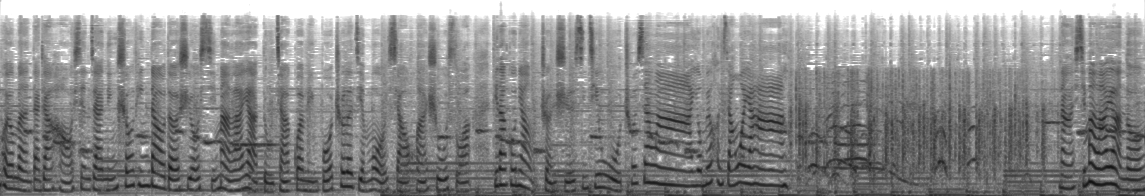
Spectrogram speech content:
朋友们，大家好！现在您收听到的是由喜马拉雅独家冠名播出的节目《小花事务所》，滴答姑娘准时星期五出现啦！有没有很想我呀？那喜马拉雅呢？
